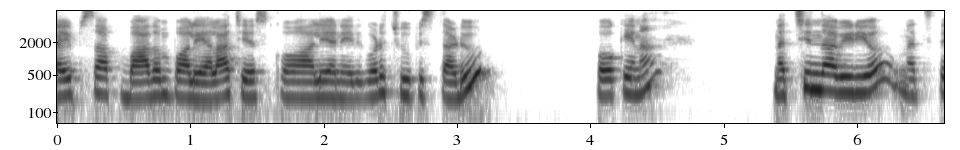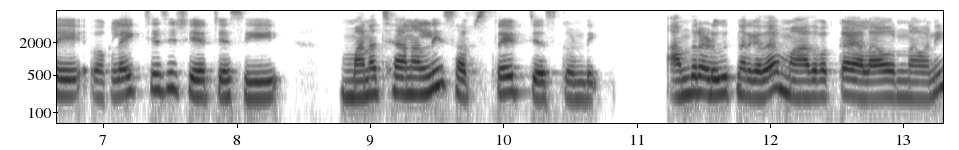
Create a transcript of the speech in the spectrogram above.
టైప్స్ ఆఫ్ బాదం పాలు ఎలా చేసుకోవాలి అనేది కూడా చూపిస్తాడు. ఓకేనా? నచ్చిందా వీడియో నచ్చితే ఒక లైక్ చేసి షేర్ చేసి మన ఛానల్ని సబ్స్క్రైబ్ చేసుకోండి. అందరూ అడుగుతున్నారు కదా మాధవక్క ఎలా ఉన్నామని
